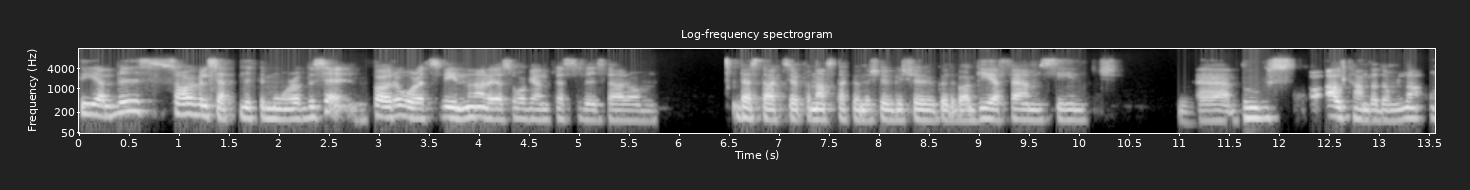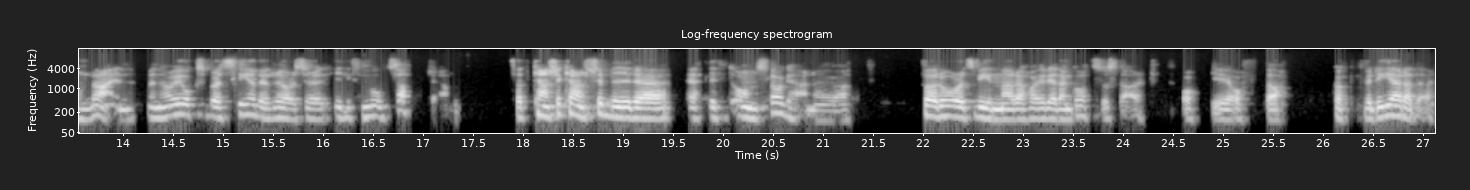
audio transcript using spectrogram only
delvis så har vi väl sett lite more of the same. Förra årets vinnare, jag såg en pressrelease här om bästa aktier på Nasdaq under 2020. Det var G5, Sinch, mm. eh, Boost och allt handlade om online. Men nu har vi också börjat se en del rörelser i liksom motsatt trend. Så att kanske, kanske blir det ett litet omslag här nu att förra årets vinnare har ju redan gått så starkt och är ofta högt värderade.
